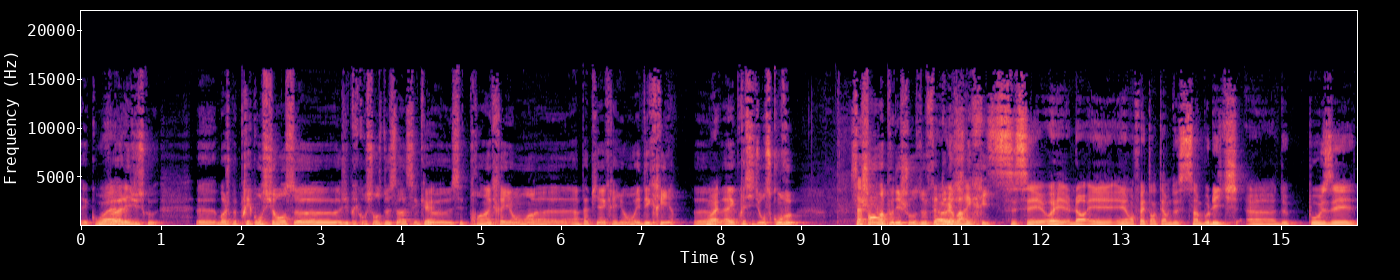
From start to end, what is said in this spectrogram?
et qu'on Ouais. veut aller jusqu'au euh, moi, je me pris conscience, euh, j'ai pris conscience de ça, c'est que c'est de prendre un crayon, euh, un papier, un crayon et d'écrire euh, Ouais. avec précision ce qu'on veut. Ça change un peu des choses, le fait Ah de oui. l'avoir écrit. C'est, ouais, là, et, et en fait, en termes de symbolique, euh, de poser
